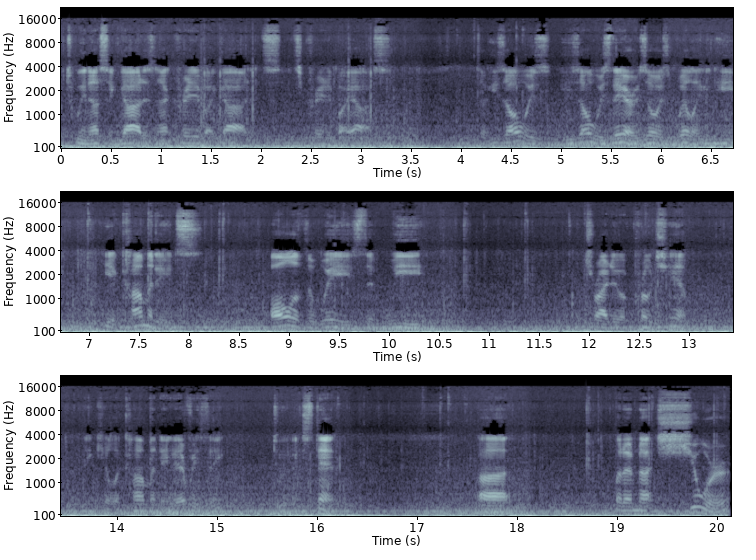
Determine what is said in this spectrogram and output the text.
between us and God is not created by God; it's it's created by us. So he's always he's always there. He's always willing, and he he accommodates all of the ways that we try to approach him. I think he'll accommodate everything to an extent. Uh, but I'm not sure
